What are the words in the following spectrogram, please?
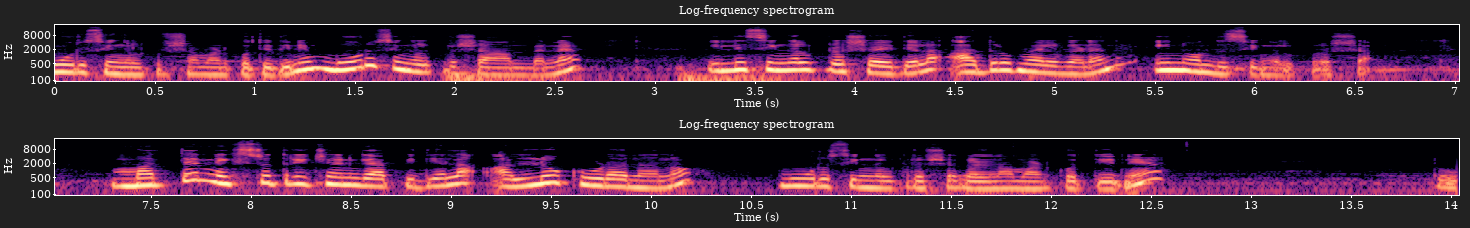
ಮೂರು ಸಿಂಗಲ್ ಕೃಷ ಮಾಡ್ಕೋತಿದ್ದೀನಿ. ಮೂರು ಸಿಂಗಲ್ ಕೃಷ ಆದಮೇಲೆ ಇಲ್ಲಿ ಸಿಂಗಲ್ ಕೃಷ ಇದೆಯಲ್ಲ, ಅದ್ರ ಮೇಲ್ಗಡೆ ಇನ್ನೊಂದು ಸಿಂಗಲ್ ಕೃಷ. ಮತ್ತು ನೆಕ್ಸ್ಟ್ ತ್ರೀ ಚೈನ್ ಗ್ಯಾಪ್ ಇದೆಯಲ್ಲ, ಅಲ್ಲೂ ಕೂಡ ನಾನು ಮೂರು ಸಿಂಗಲ್ ಕೃಷಗಳನ್ನ ಮಾಡ್ಕೋತೀನಿ. ಟೂ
